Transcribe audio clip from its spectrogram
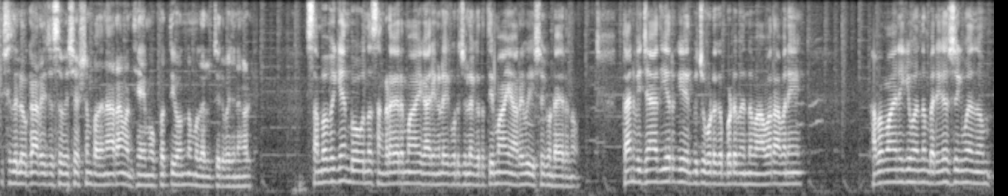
വിശുദ്ധ ലൂക്ക അറിയിച്ച സുവിശേഷം പതിനാറാം അധ്യായം മുപ്പത്തി ഒന്ന് മുതൽ തിരുവചനങ്ങൾ. സംഭവിക്കാൻ പോകുന്ന സങ്കടകരമായ കാര്യങ്ങളെക്കുറിച്ചുള്ള കൃത്യമായ അറിവ് ഈശോയ്ക്കുണ്ടായിരുന്നു. താൻ വിജാതീയർക്ക് ഏൽപ്പിച്ചു കൊടുക്കപ്പെടുമെന്നും അവർ അവനെ അപമാനിക്കുമെന്നും പരിഹസിക്കുമെന്നും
